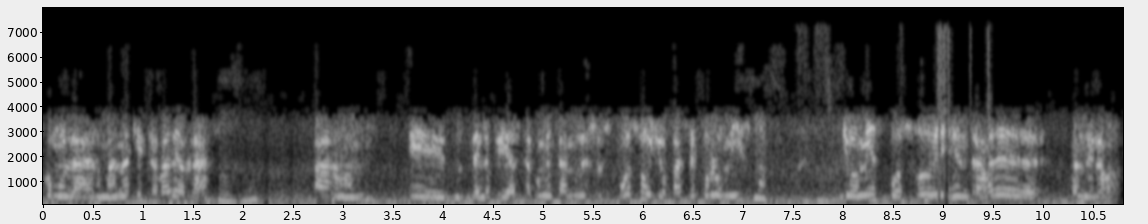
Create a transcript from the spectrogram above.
como la hermana que acaba de hablar, ah, eh, de lo que ella está comentando de su esposo, yo pasé por lo mismo. Yo, mi esposo, entraba de, cuando llegaba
